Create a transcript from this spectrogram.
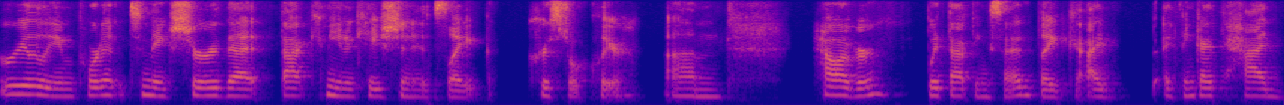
really important to make sure that that communication is like crystal clear. Um however with that being said like i i think i've had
